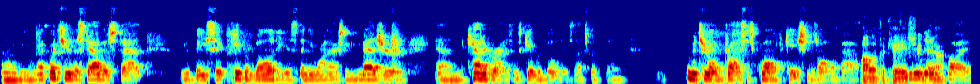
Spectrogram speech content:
Um, you know, once you've established that you know, basic capabilities, then you want to actually measure and categorize those capabilities. That's what the material and process qualification is all about. Qualification. You identify yeah.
